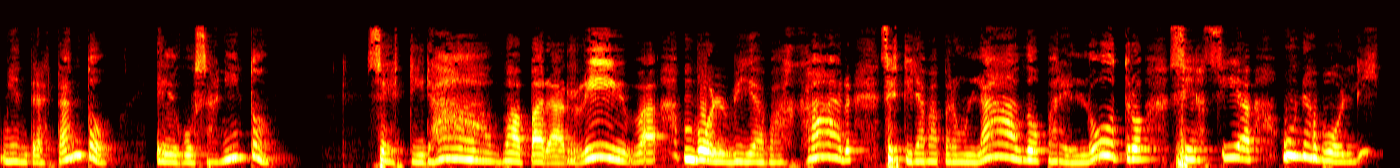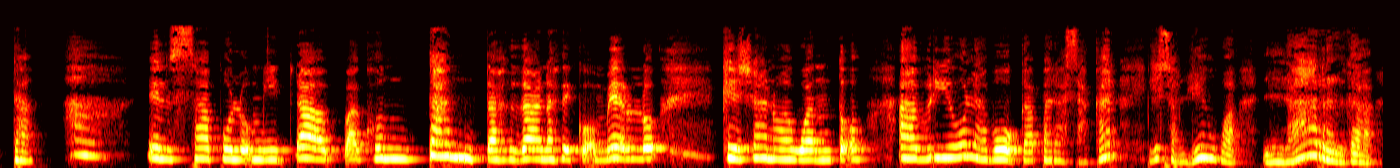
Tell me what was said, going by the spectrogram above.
Mientras tanto, el gusanito se estiraba para arriba, volvía a bajar, se estiraba para un lado, para el otro, se hacía una bolita. El sapo lo miraba con tantas ganas de comerlo que ya no aguantó. Abrió la boca para sacar esa lengua larga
